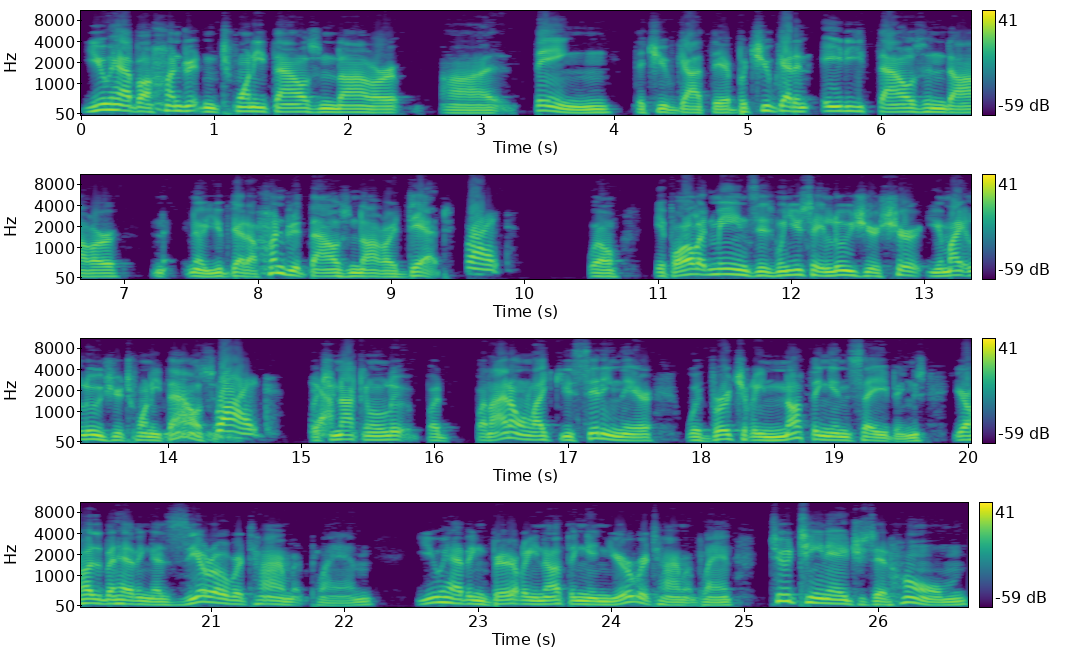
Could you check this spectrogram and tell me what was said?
you have a hundred and twenty thousand dollar uh, thing that you've got there, but you've got an eighty thousand dollar. No, you've got a hundred thousand dollar debt. Right. Well, if all it means is when you say lose your shirt, you might lose your twenty thousand. Right. But yeah. you're not going to lose. But but I don't like you sitting there with virtually nothing in savings. Your husband having a zero retirement plan. You having barely nothing in your retirement plan. Two teenagers at home,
